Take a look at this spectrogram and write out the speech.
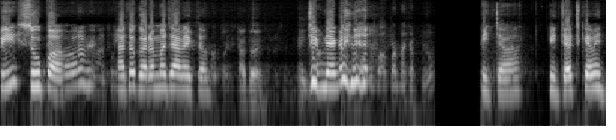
પી? સૂપ આ તો ગરમ જ આવે એકદમ. જીભ નીકળી પિઝા. પિઝા જ કહેવાય ને.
